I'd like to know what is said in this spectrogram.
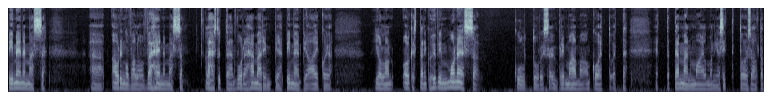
pimenemässä, ää, auringonvalo on vähenemässä, lähestytään vuoden hämärimpiä, pimeämpiä aikoja, jolloin oikeastaan niin hyvin monessa kulttuurissa ympäri maailmaa on koettu, että, että tämän maailman ja sitten toisaalta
